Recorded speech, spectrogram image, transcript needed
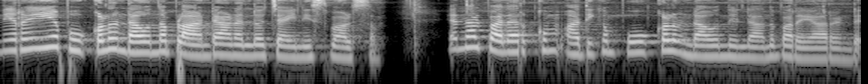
നിറയെ പൂക്കളുണ്ടാവുന്ന പ്ലാന്റ് ആണല്ലോ ചൈനീസ് ബാൾസം എന്നാൽ പലർക്കും അധികം പൂക്കൾ ഉണ്ടാവുന്നില്ല എന്ന് പറയാറുണ്ട്.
